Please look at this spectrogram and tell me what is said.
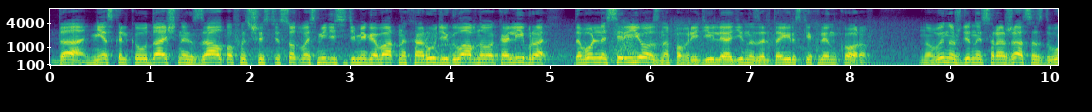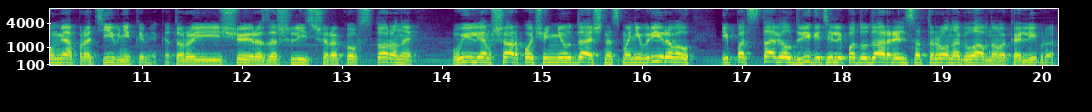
Да, несколько удачных залпов из 680-мегаваттных орудий главного калибра довольно серьезно повредили один из альтаирских линкоров. Но вынужденный сражаться с двумя противниками, которые еще и разошлись широко в стороны, Уильям Шарп очень неудачно сманеврировал и подставил двигатели под удар рельсотрона главного калибра.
